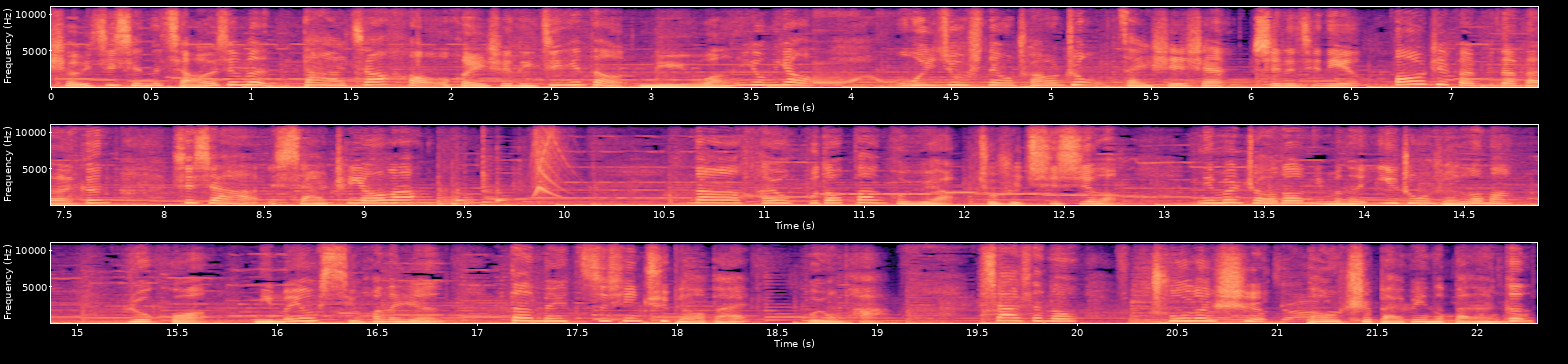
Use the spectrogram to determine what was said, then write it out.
手机前的小妖精们，大家好，欢迎收听今天的《女王用药》，我依旧是那个传说中在深山训练千年、包治百病的板蓝根，谢谢夏春瑶啦。那还有不到半个月啊，就是七夕了，你们找到你们的意中人了吗？如果你们有喜欢的人，但没自信去表白，不用怕，夏夏呢，除了是包治百病的板蓝根，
